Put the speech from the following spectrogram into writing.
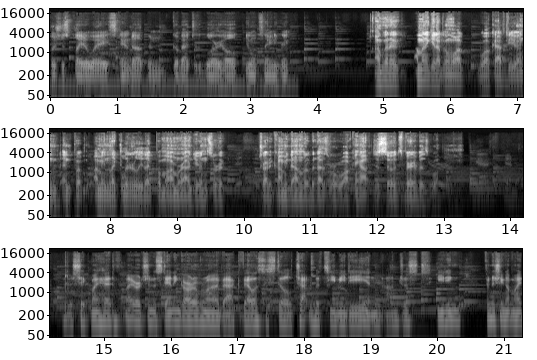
push his plate away, stand up, and go back to the glory hole. He won't say anything. I'm gonna I'm gonna get up and walk walk after you and and put I mean like literally like put my arm around you and sort of try to calm you down a little bit as we're walking out, just so it's very visible. I just shake my head. My urchin is standing guard over my back. Velas is still chatting with TBD, and I'm just eating, finishing up my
